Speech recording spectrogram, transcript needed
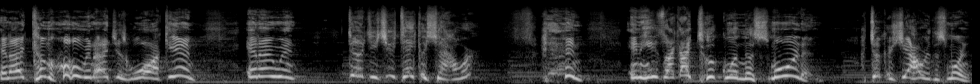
and I come home and I just walk in and I went, dude, did you take a shower? And, and he's like, I took one this morning. Took a shower this morning.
